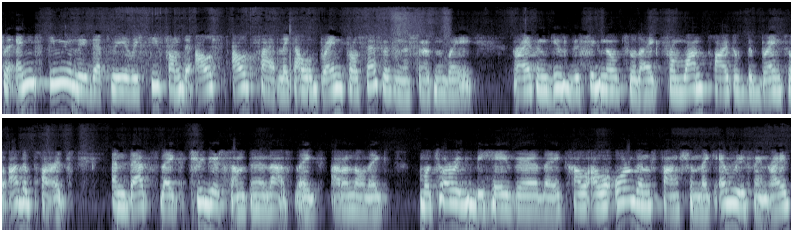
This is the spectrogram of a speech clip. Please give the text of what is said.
So any stimuli that we receive from the outside, like our brain processes in a certain way, right? And gives the signal to like from one part of the brain to other parts. And that's like triggers something and that's like, I don't know, like motoric behavior, like how our organs function, like everything, right?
